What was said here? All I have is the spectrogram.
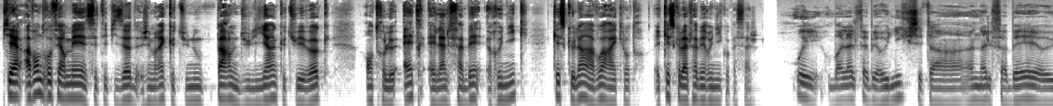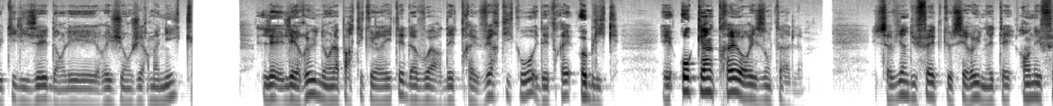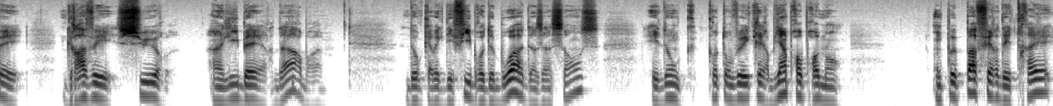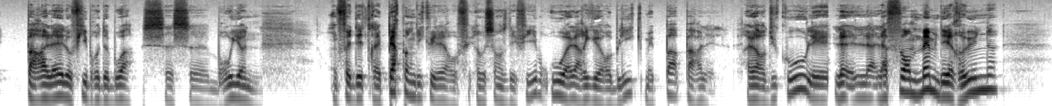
Pierre, avant de refermer cet épisode, j'aimerais que tu nous parles du lien que tu évoques entre le être et l'alphabet runique. Qu'est-ce que l'un a à voir avec l'autre? Et qu'est-ce que l'alphabet runique au passage? Oui, bah, l'alphabet runique, c'est un, un, alphabet euh, utilisé dans les régions germaniques les, runes ont la particularité d'avoir des traits verticaux et des traits obliques, et aucun trait horizontal. Ça vient du fait que ces runes étaient en effet gravées sur un libère d'arbre, donc avec des fibres de bois dans un sens, et donc quand on veut écrire bien proprement, on ne peut pas faire des traits parallèles aux fibres de bois, ça se brouillonne on fait des traits perpendiculaires au, sens des fibres ou à la rigueur oblique, mais pas parallèles. Alors du coup, la, forme même des runes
